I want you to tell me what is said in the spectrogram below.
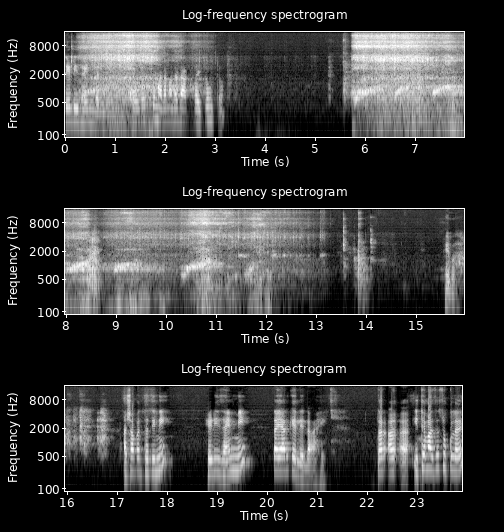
ते डिझाईन बनवायची एवढंच तुम्हाला मला दाखवायचं होतं. हे बघा. अशा पद्धतीने हे डिझाईन मी तयार केलेलं आहे. तर इथे माझं चुकलं आहे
